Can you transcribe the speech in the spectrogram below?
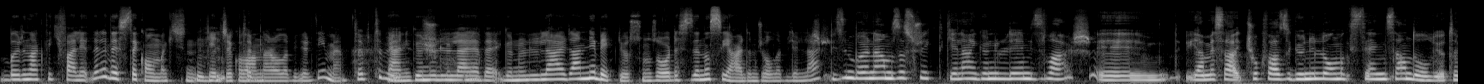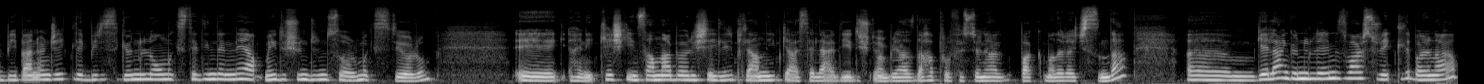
barınaktaki faaliyetlere destek olmak için Hı-hı, gelecek olanlar tabii. olabilir değil mi? Tabii tabii. Yani gönüllülere de gönüllülerden ne bekliyorsunuz? Orada size nasıl yardımcı olabilirler? Bizim barınağımıza sürekli gelen gönüllülerimiz var. Ee, yani mesela çok fazla gönüllü olmak isteyen insan da oluyor tabii. Ben öncelikle birisi gönüllü olmak istediğinde ne yapmayı düşündüğünü sormak istiyorum e, hani keşke insanlar böyle şeyleri planlayıp gelseler diye düşünüyorum. Biraz daha profesyonel bakmaları açısından. Gelen gönüllerimiz var sürekli barınağa.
